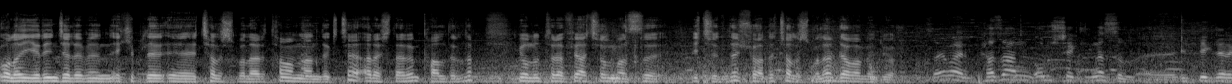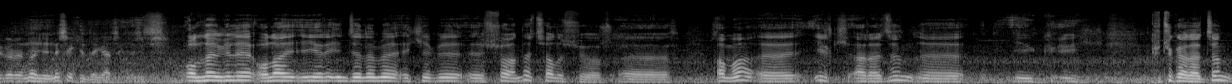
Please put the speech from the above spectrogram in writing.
olay yeri incelemenin ekipleri e, çalışmaları tamamlandıkça araçların kaldırılıp yolun trafiğe açılması için de şu anda çalışmalar devam ediyor. Sayın Valim, kazanın oluş şekli nasıl? Ee, ilk bilgilere göre ne, Ee, ne şekilde gerçekleşmiş? Onunla ilgili olay yeri inceleme ekibi e, şu anda çalışıyor. E, ama e, ilk aracın e, ilk- küçük aracın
